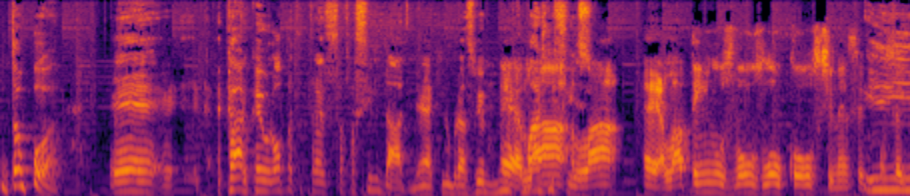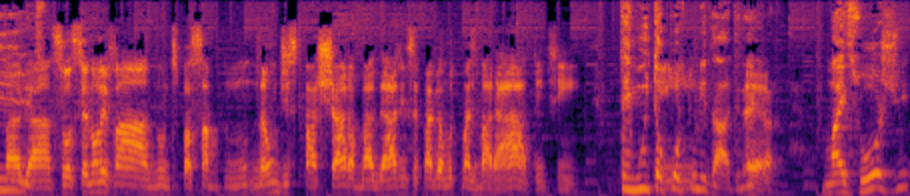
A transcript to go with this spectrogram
Então, pô, é, é, claro que a Europa te traz essa facilidade, né? Aqui no Brasil é muito é, mais lá, difícil. Lá, é, lá tem os voos low cost, né? Você Isso. consegue pagar. Se você não levar, não despachar, não despachar a bagagem, você paga muito mais barato, enfim. Tem muita tem... oportunidade, né, é. cara? Mas hoje,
